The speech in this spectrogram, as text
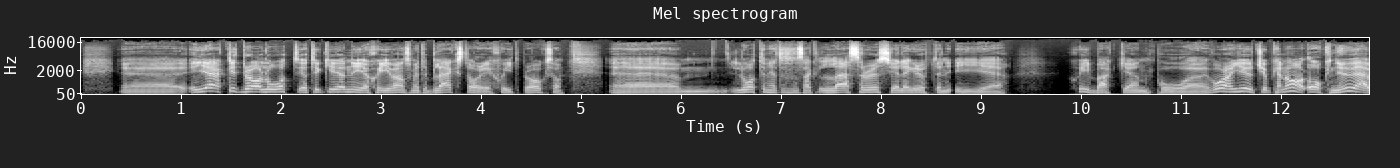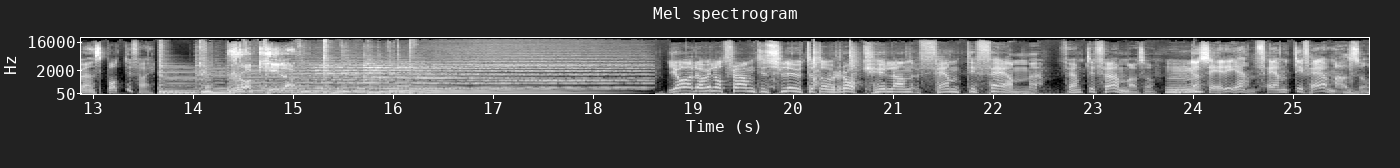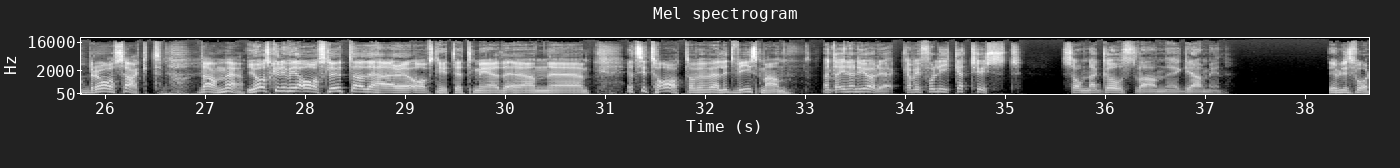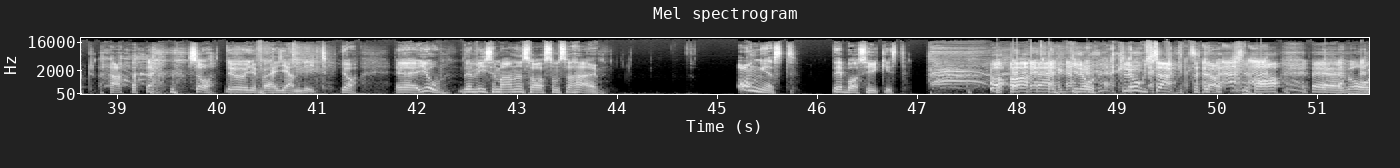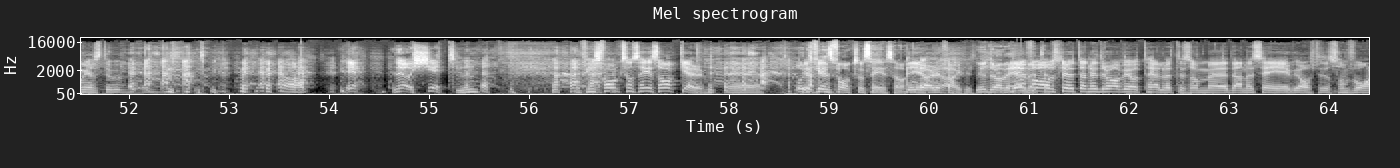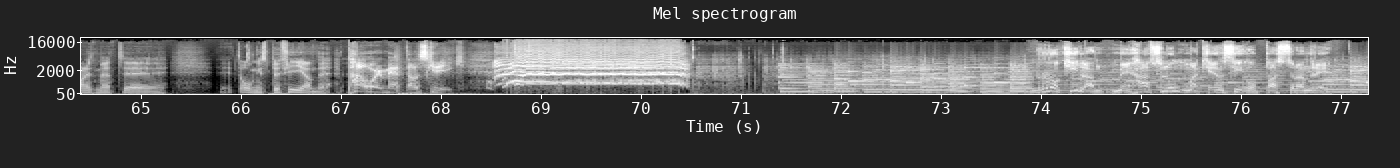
Eh, en jäkligt bra låt. Jag tycker nya skivan som heter Black Star är skitbra också. Eh, låten heter som sagt Lazarus. Jag lägger upp den i eh, skivbacken på vår YouTube-kanal och nu även Spotify. Rockhyllan. Ja, då har vi nått fram till slutet av Rockhyllan 55. 55 alltså. Mm. Jag säger det igen, 55 alltså. Bra sagt. Danne? Jag skulle vilja avsluta det här avsnittet med en, eh, ett citat av en väldigt vis man. Vänta, innan du gör det, kan vi få lika tyst som när Ghost vann eh, Grammyn? Det blir svårt. Så, det är ungefär jämlikt. Ja, eh, jo, den vise mannen sa som så här. Ångest, det är bara psykiskt. Klok, klok sagt. Ja, ja äh, ångest. ja, No shit. det finns folk som säger saker. Eh, Och det finns folk som säger saker. det gör det faktiskt. Nu drar vi Det helvete. får avsluta. Nu drar vi åt helvete som eh, Danne säger. Vi avslutar som vanligt med ett, eh, ett ångestbefriande power metal-skrik. Rockhyllan med Haslund, Mackenzie och pastor André.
